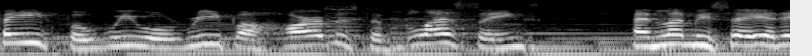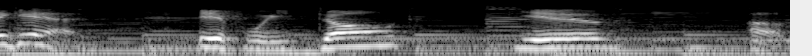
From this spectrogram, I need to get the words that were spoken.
faithful, we will reap a harvest of blessings. And let me say it again if we don't give up.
